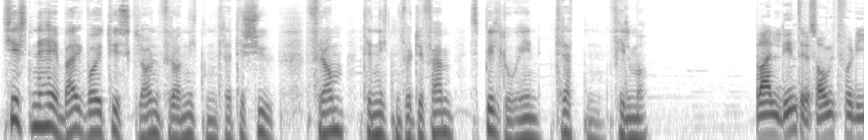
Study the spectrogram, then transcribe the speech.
Kirsten Heiberg var i Tyskland fra 1937. Fram til 1945 spilte hun inn 13 filmer. Veldig interessant, fordi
